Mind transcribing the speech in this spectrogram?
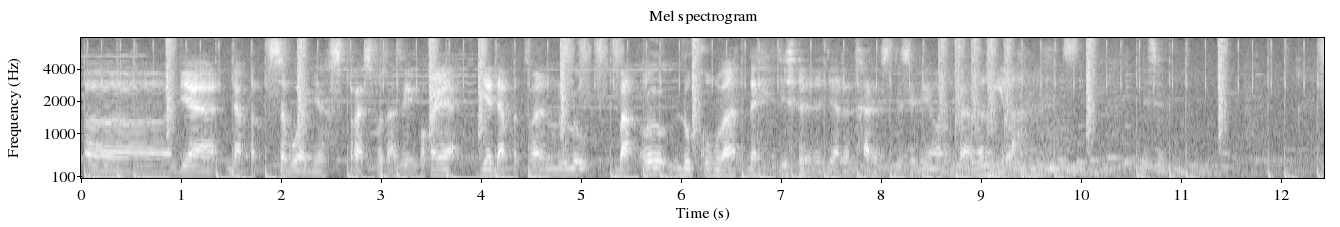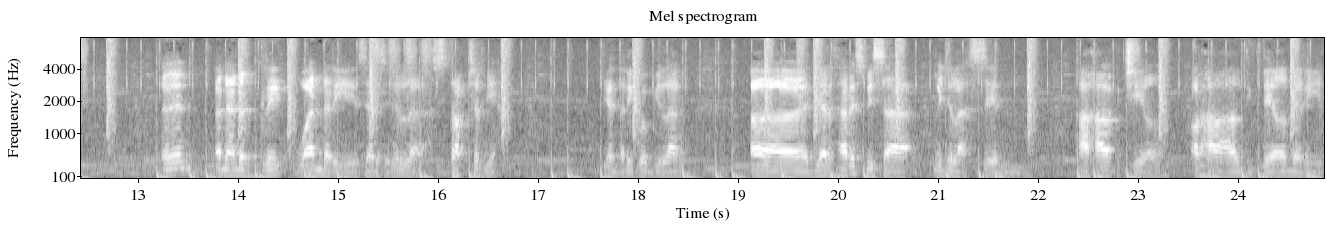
uh, dia dapat semuanya stres frustasi pokoknya dia dapat lu lu bak lu dukung banget deh Jared Harris di sini orang Valerie lah di sini. Dan another great one dari series ini adalah structure-nya. Yang tadi gue bilang uh, Jared Harris bisa ngejelasin hal-hal kecil atau hal-hal detail dari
